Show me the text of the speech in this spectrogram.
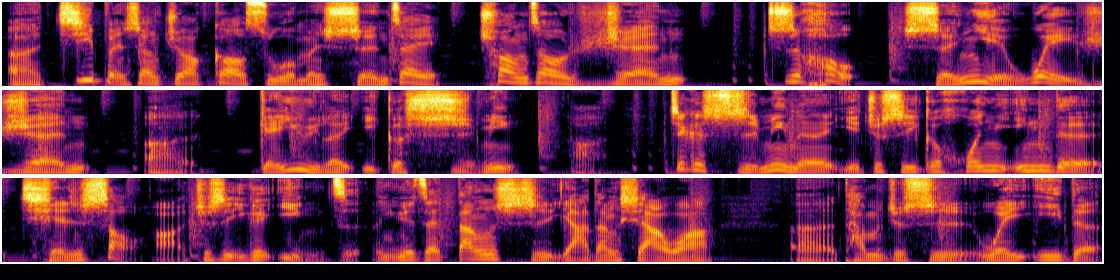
呃，基本上就要告诉我们，神在创造人之后，神也为人啊给予了一个使命啊。这个使命呢，也就是一个婚姻的前哨啊，就是一个影子，因为在当时亚当夏娃呃，他们就是唯一的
